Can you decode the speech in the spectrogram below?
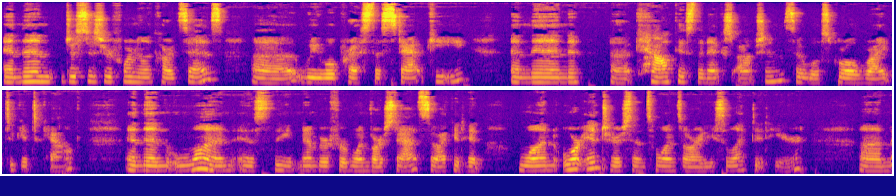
And then, just as your formula card says, uh, we will press the stat key, and then uh, calc is the next option, so we'll scroll right to get to calc. And then 1 is the number for one var stats, so I could hit 1 or enter since 1's already selected here. Um,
